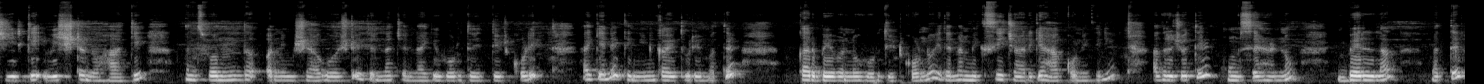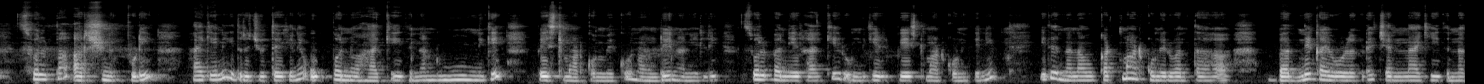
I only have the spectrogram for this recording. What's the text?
ಜೀರಿಗೆ ಇವಿಷ್ಟನ್ನು ಹಾಕಿ ಒಂದು ಒಂದು ನಿಮಿಷ ಆಗುವಷ್ಟು ಇದನ್ನು ಚೆನ್ನಾಗಿ ಹುರಿದು ಎತ್ತಿಟ್ಕೊಳ್ಳಿ. ಹಾಗೆಯೇ ತೆಂಗಿನಕಾಯಿ ತುರಿ ಮತ್ತು ಕರಿಬೇವನ್ನು ಹುರಿದಿಟ್ಕೊಂಡು ಇದನ್ನು ಮಿಕ್ಸಿ ಜಾರಿಗೆ ಹಾಕ್ಕೊಂಡಿದ್ದೀನಿ ಅದರ ಜೊತೆ ಹುಣಸೆಹಣ್ಣು, ಬೆಲ್ಲ ಮತ್ತು ಸ್ವಲ್ಪ ಅರಿಶಿಣದ ಪುಡಿ ಹಾಗೆಯೇ ಇದ್ರ ಜೊತೆಗೇ ಉಪ್ಪನ್ನು ಹಾಕಿ ಇದನ್ನು ನುಣ್ಣಗೆ ಪೇಸ್ಟ್ ಮಾಡ್ಕೊಬೇಕು. ನೋಡಿ ನಾನಿಲ್ಲಿ ಸ್ವಲ್ಪ ನೀರು ಹಾಕಿ ರುಣ್ಣಿಗೆ ಪೇಸ್ಟ್ ಮಾಡ್ಕೊಂಡಿದ್ದೀನಿ. ಇದನ್ನು ನಾವು ಕಟ್ ಮಾಡ್ಕೊಂಡಿರುವಂತಹ ಬದನೆಕಾಯಿ ಒಳಗಡೆ ಚೆನ್ನಾಗಿ ಇದನ್ನು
